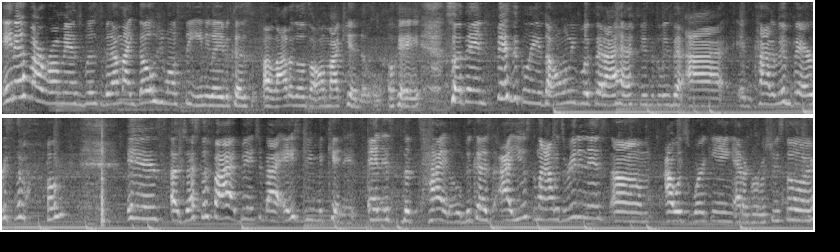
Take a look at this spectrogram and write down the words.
any of my romance books but i'm like those you won't see anyway because a lot of those are on my kindle okay? So then physically the only book that i have physically that i am kind of embarrassed about is a justified bitch by hg mckinnis and it's the title because i used when i was reading this um i was working at a grocery store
